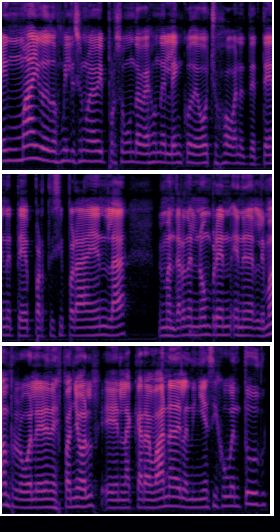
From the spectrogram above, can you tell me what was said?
en mayo de 2019 y por segunda vez un elenco de ocho jóvenes de TNT participará en la, me mandaron el nombre en, alemán, pero lo voy a leer en español, en la Caravana de la Niñez y Juventud,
